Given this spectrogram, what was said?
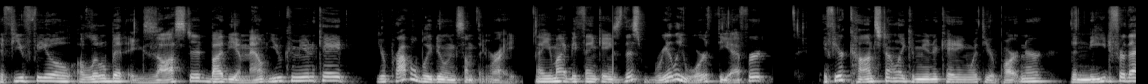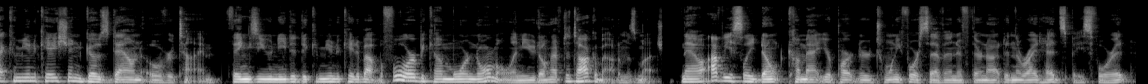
If you feel a little bit exhausted by the amount you communicate, you're probably doing something right. Now, you might be thinking, is this really worth the effort? If you're constantly communicating with your partner, the need for that communication goes down over time. Things you needed to communicate about before become more normal and you don't have to talk about them as much. Now, obviously, don't come at your partner 24 7 if they're not in the right headspace for it,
